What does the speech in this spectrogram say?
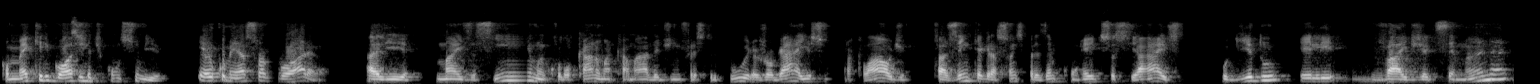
Como é que ele gosta Sim. de consumir? Eu começo agora ali mais acima, colocar numa camada de infraestrutura, jogar isso para cloud, fazer integrações, por exemplo, com redes sociais. O Guido ele vai dia de semana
